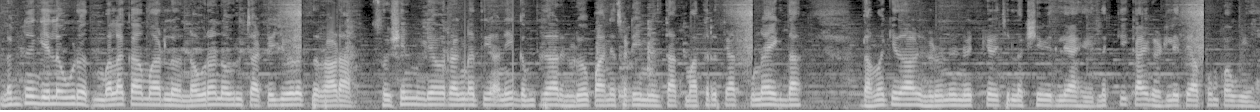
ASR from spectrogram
लग्न गेलं उडत मला का मारलं? नवरा नवरीचा टेजवरच राडा. सोशल मीडियावर रंगणाती अनेक गमतीदार व्हिडिओ पाहण्यासाठी मिळतात. मात्र त्यात पुन्हा एकदा धमाकेदार व्हिडिओने नेटकऱ्याचे लक्ष वेधले आहे. नक्की काय घडले ते आपण पाहूया.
